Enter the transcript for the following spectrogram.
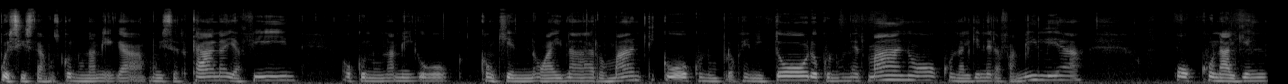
Pues si estamos con una amiga muy cercana y afín, o con un amigo con quien no hay nada romántico, con un progenitor, o con un hermano, o con alguien de la familia, o con alguien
